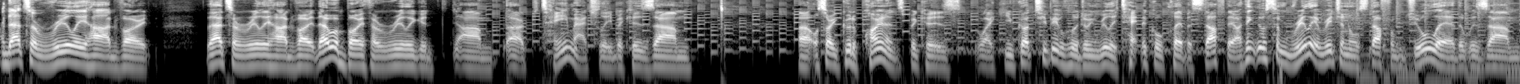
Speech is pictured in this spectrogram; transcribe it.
That's a really hard vote. That's a really hard vote. They were both a really good um, uh, team, actually, because, um, uh, or sorry, good opponents, because like you've got two people who are doing really technical, clever stuff there. I think there was some really original stuff from Jewel there that was um,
